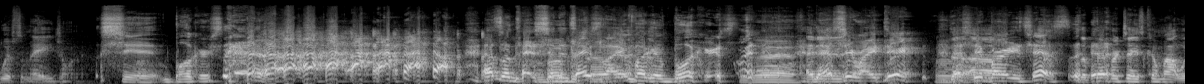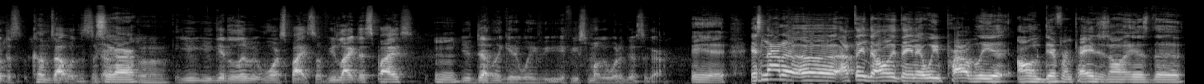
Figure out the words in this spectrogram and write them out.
with some age on it. Shit, Bookers. That's what that shit tastes like. Fucking Bookers. And that shit right there. that shit uh, burn your chest. the pepper taste come out with the, comes out with the cigar. cigar. You you get a little bit more spice. So if you like the spice, Mm-hmm. you definitely get it if you, if you smoke it with a good cigar. Yeah, it's not a. Uh, I think the only thing that we probably on different pages on is the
